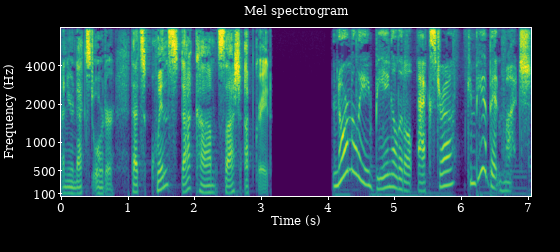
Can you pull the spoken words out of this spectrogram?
on your next order. That's quince.com slash upgrade. Normally, being a little extra can be a bit much,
